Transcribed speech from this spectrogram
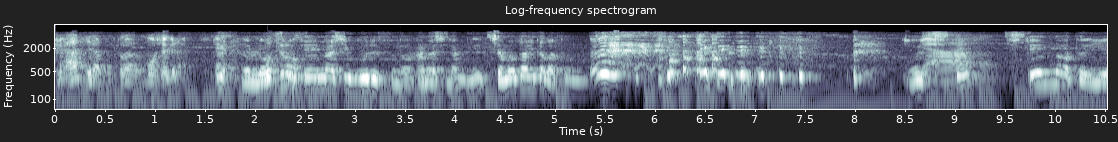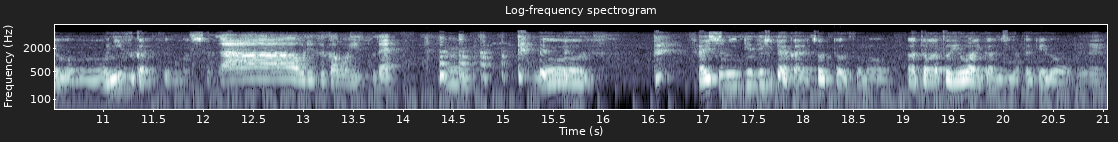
じゃあ知らない。それは申し訳ない。いやロックセンナシブルースの話なんかめっちゃ混ざりたかったもん。いや四天王といえばもう鬼塚ですよ、ました。あー、鬼塚もいいっすね。うん、もう最初に出てきたからちょっとその後々弱い感じになったけど、うん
